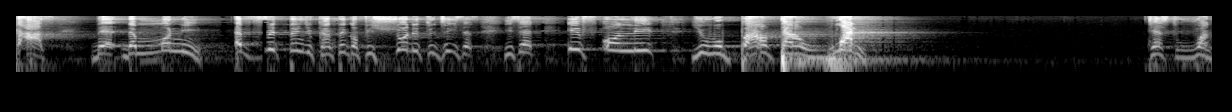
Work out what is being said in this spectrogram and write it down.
cars, the, the money, everything you can think of. He showed it to Jesus. He said, if only you will bow down one. Just one.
